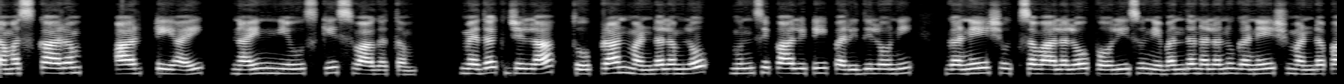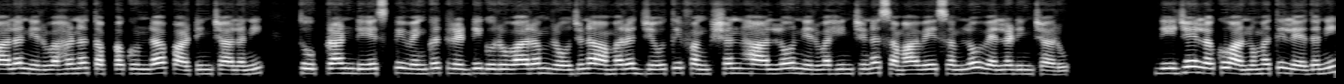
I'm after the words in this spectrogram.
నమస్కారం ఆర్టీఐ నైన్ న్యూస్కి స్వాగతం. మెదక్ జిల్లా తూప్రాన్ మండలంలో మున్సిపాలిటీ పరిధిలోని గణేష్ ఉత్సవాలలో పోలీసు నిబంధనలను గణేష్ మండపాల నిర్వహణ తప్పకుండా పాటించాలని తూప్రాన్ డీఎస్పీ వెంకట్రెడ్డి గురువారం రోజున అమర జ్యోతి ఫంక్షన్ హాల్లో నిర్వహించిన సమావేశంలో వెల్లడించారు. డీజేలకు అనుమతి లేదని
